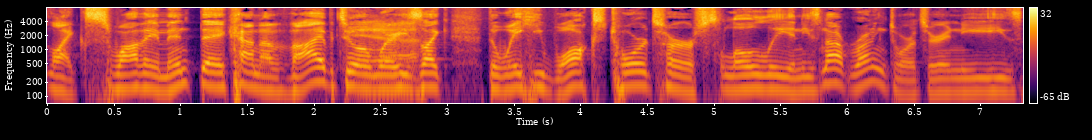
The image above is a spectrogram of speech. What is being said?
like suavemente kind of vibe to him where he's like the way he walks towards her slowly and he's not running towards her and he's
